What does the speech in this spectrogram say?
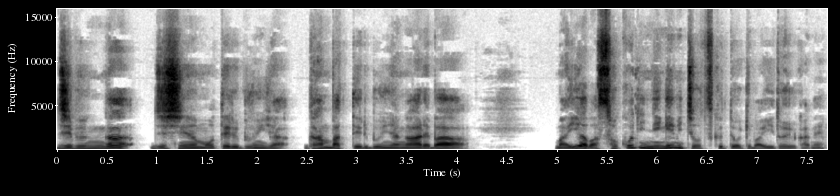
自分が自信を持てる分野、頑張っている分野があれば、まあ、いわばそこに逃げ道を作っておけばいいというかね。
